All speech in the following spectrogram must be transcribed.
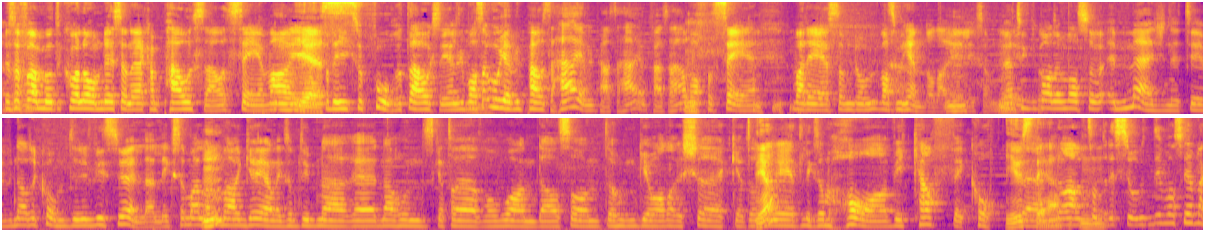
Jag ser fram emot att kolla om det sen när jag kan pausa och se varje. Yes. För det gick så fort där också. Jag vill bara så, oh jag vill pausa här, jag vill pausa här, jag vill pausa här. Bara för att se vad det är som, de, vad som händer där Mm. liksom. Men jag tyckte bara den var så imaginative när det kom till det visuella. Liksom alla de här grejerna, liksom, typ när, eh, när hon ska ta över Wanda och sånt och hon går där i köket och Ja. det är ett liksom hav i kaffekoppen Just det, ja. och allt Mm. sånt. Det, såg, det var så jävla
